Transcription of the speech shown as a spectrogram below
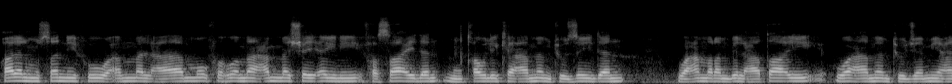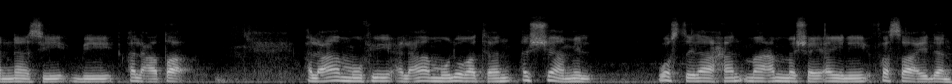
قال المصنف وأما العام فهو ما عم شيئين فصاعدا من قولك عممت زيدا وعمرا بالعطاء وعممت جميع الناس بالعطاء. العام في العام لغة الشامل واصطلاحا ما عم شيئين فصاعدا.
